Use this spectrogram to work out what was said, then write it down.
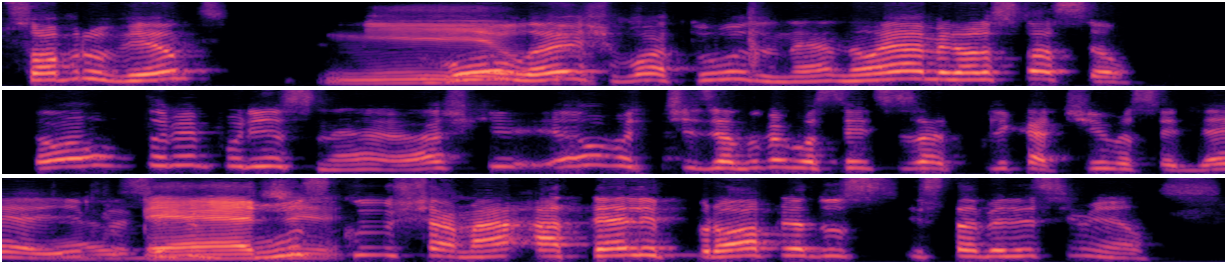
sobra o vento, Meu voa o lanche, voa tudo, né? Não é a melhor situação. Então, também por isso, né? Eu acho que eu vou te dizer, eu nunca gostei desses aplicativos, essa ideia aí. É, eu busco chamar a tele própria dos estabelecimentos.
